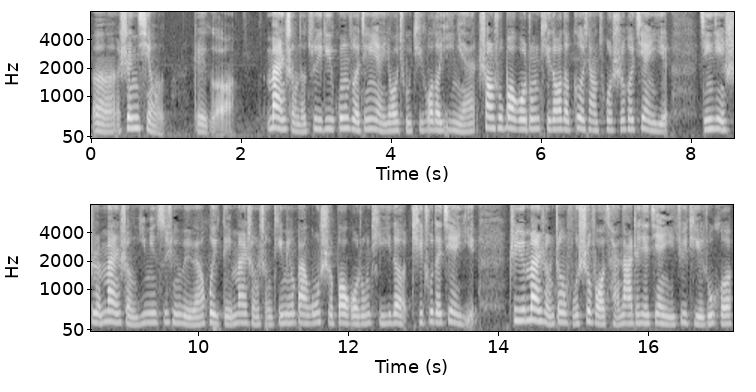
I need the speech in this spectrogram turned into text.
呃，申请这个曼省的最低工作经验要求提高到一年。上述报告中提到的各项措施和建议，仅仅是曼省移民咨询委员会给曼省省提名办公室报告中提的提出的建议。至于曼省政府是否采纳这些建议，具体如何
